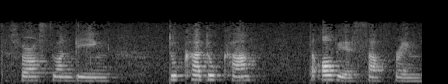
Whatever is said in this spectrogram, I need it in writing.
The first one being dukkha dukkha, the obvious suffering.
